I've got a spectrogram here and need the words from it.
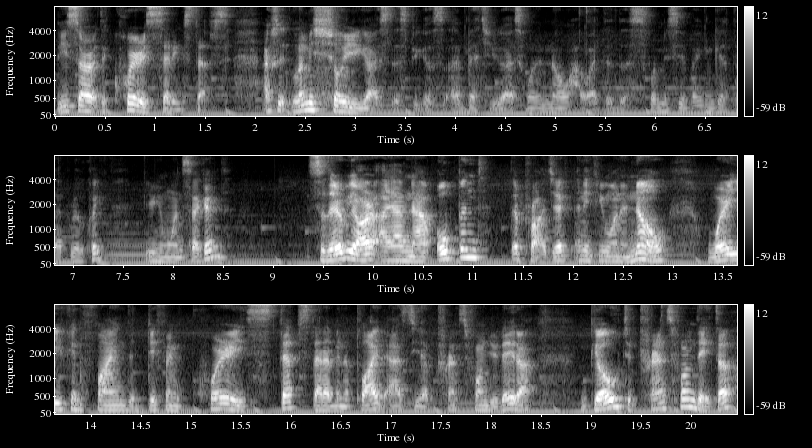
These are the query setting steps. Actually, let me show you guys this because I bet you guys want to know how I did this. Let me see if I can get that real quick. Give me one second. So there we are. I have now opened the project and if you want to know where you can find the different query steps that have been applied as you have transformed your data, go to transform data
